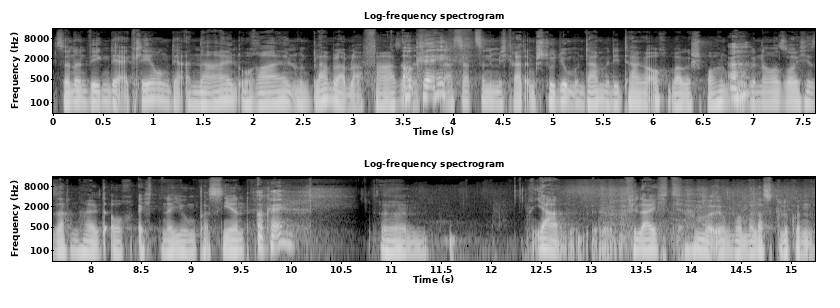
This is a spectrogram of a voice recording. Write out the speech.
sondern wegen der Erklärung der analen, oralen und bla bla bla Phase. Okay. Das, das hat sie nämlich gerade im Studium und da haben wir die Tage auch über gesprochen, Aha. wo genau solche Sachen halt auch echt in der Jugend passieren. Okay. Ähm, ja, vielleicht haben wir irgendwann mal das Glück und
